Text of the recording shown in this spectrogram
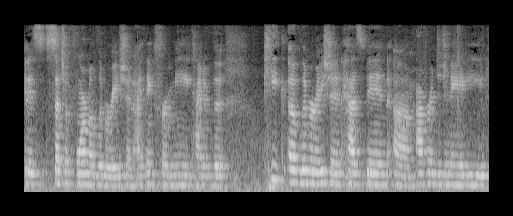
it is such a form of liberation. I think for me, kind of the peak of liberation has been um, Afro indigeneity,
